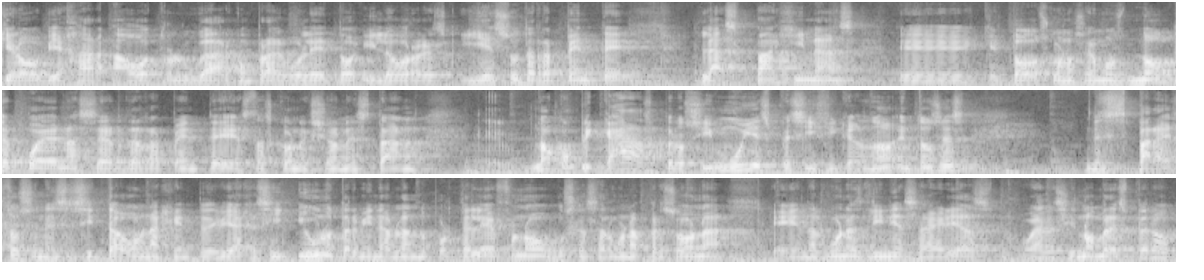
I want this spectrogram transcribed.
quiero viajar a otro lugar, comprar el boleto y luego regreso. Y eso de repente las páginas que todos conocemos no te pueden hacer de repente estas conexiones tan, no complicadas, pero sí muy específicas, ¿no? Entonces, para esto se necesita un agente de viajes y, uno termina hablando por teléfono, buscas a alguna persona, en algunas líneas aéreas, no voy a decir nombres, pero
